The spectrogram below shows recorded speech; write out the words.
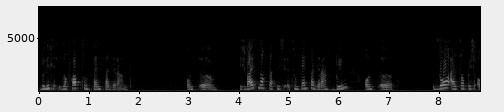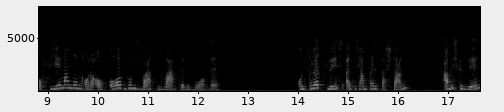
bin ich sofort zum Fenster gerannt. Und äh, ich weiß noch, dass ich zum Fenster gerannt bin und äh, so, als ob ich auf jemanden oder auf irgendwas warten würde. Und plötzlich, als ich am Fenster stand, habe ich gesehen,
